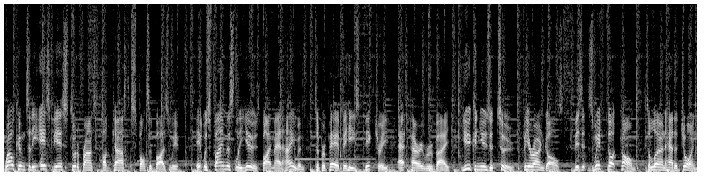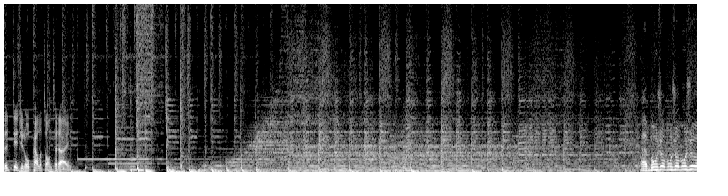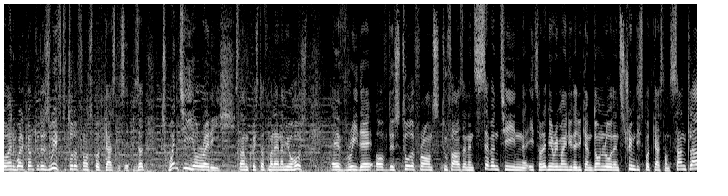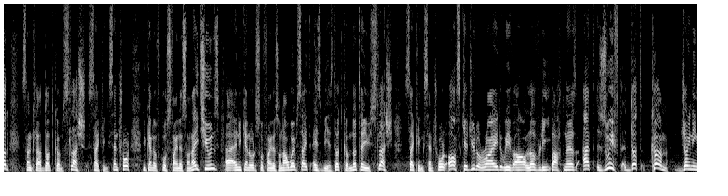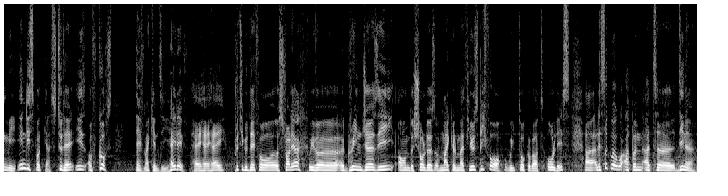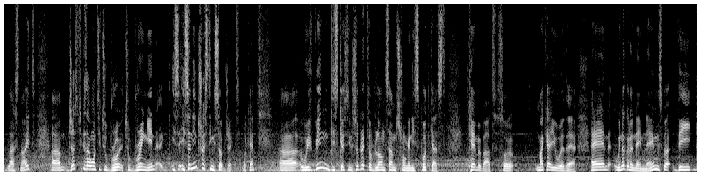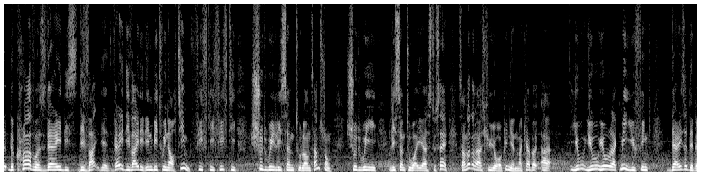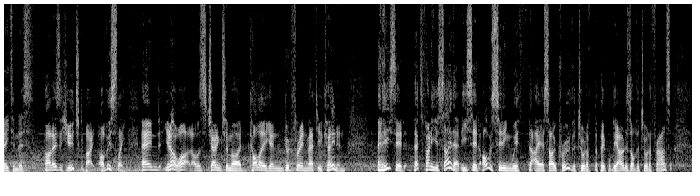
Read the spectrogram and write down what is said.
Welcome to the SBS Tour de France podcast sponsored by Zwift. It was famously used by Matt Hayman to prepare for his victory at Paris Roubaix. You can use it too for your own goals. Visit Zwift.com to learn how to join the digital peloton today. Uh, bonjour, bonjour, bonjour, and welcome to the Zwift Tour de France podcast. It's episode 20 already. So I'm Christophe Malin, I'm your host every day of this Tour de France 2017. So let me remind you that you can download and stream this podcast on SoundCloud, soundcloud.com slash cycling central. You can of course find us on iTunes uh, and you can also find us on our website sbs.com.au slash cycling central or schedule a ride with our lovely partners at zwift.com. Joining me in this podcast today is of course Dave McKenzie. Hey Dave. Hey, hey, hey. Pretty good day for Australia with a, a, green jersey on the shoulders of Michael Matthews. Before we talk about all this, uh, let's talk about what happened at uh, dinner last night. Um, just because I wanted to, bro- to bring in, it's, it's, an interesting subject, okay? Uh, we've been discussing the subject of Lance Armstrong and his podcast came about. So Macca, you were there, and we're not going to name names, but the, the, the crowd was very dis- divided, very divided in between our team, 50-50. Should we listen to Lance Armstrong? Should we listen to what he has to say? So I'm not going to ask you your opinion, Macca, but uh, you, you, you're like me. You think there is a debate in this? Oh, there's a huge debate, obviously. And you know what? I was chatting to my colleague and good friend Matthew Keenan and he said, "That's funny you say that." He said, "I was sitting with the ASO crew, the Tour, de, the people, the owners of the Tour de France,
